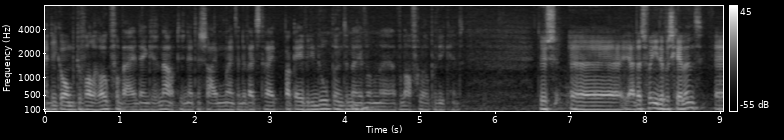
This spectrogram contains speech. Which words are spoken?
En die komen toevallig ook voorbij. Denken ze, nou, het is net een saai moment in de wedstrijd. Pak even die doelpunten mee van, eh, van afgelopen weekend. Dus eh, ja, dat is voor ieder verschillend. Eh,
